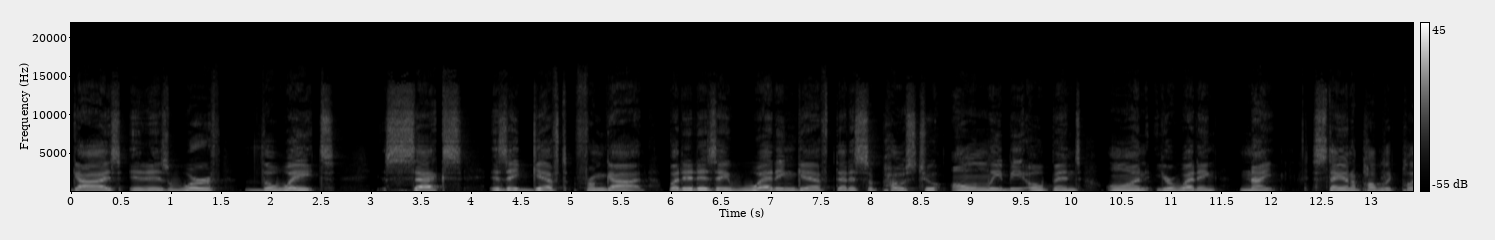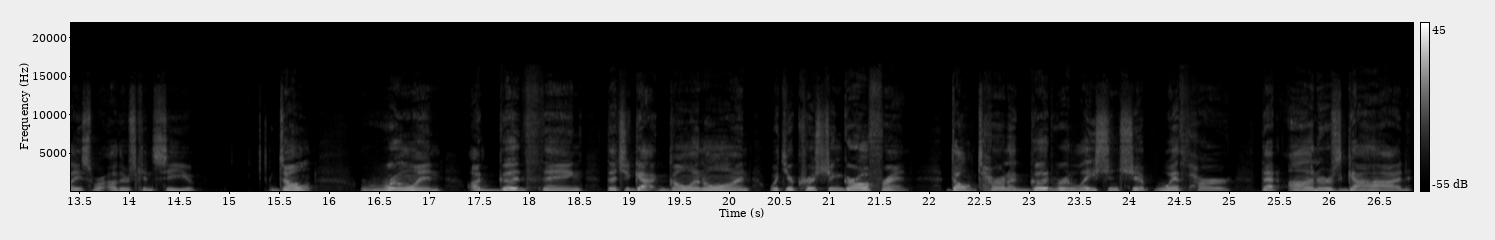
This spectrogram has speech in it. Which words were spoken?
Guys, it is worth the wait. Sex is a gift from God, but it is a wedding gift that is supposed to only be opened on your wedding night. Stay in a public place where others can see you. Don't ruin a good thing that you got going on with your Christian girlfriend. Don't turn a good relationship with her that honors God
